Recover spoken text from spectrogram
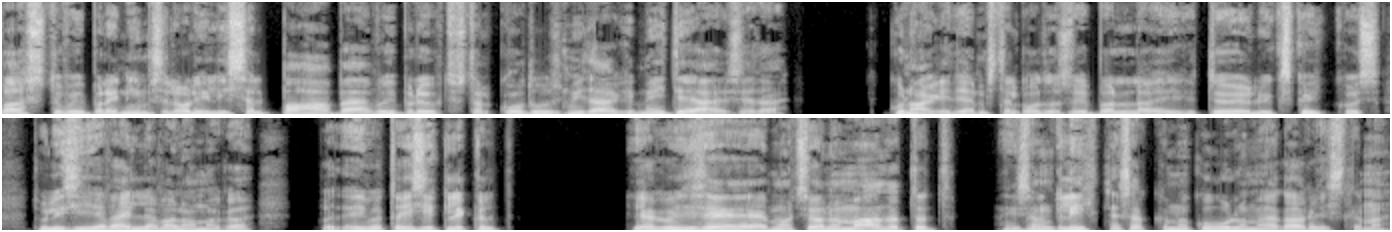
vastu, võib-olla inimesel oli lihtsalt paha päev, võib-olla juhtus tal kodus midagi, me ei tea ju seda kunagi ei tea, mis tal kodus võib olla või tööl, ükskõik kus, tuli siia välja valama, aga ei võta isiklikult. ja kui see emotsioon on maandatud, siis ongi lihtne, siis hakkame kuulama ja karistama.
